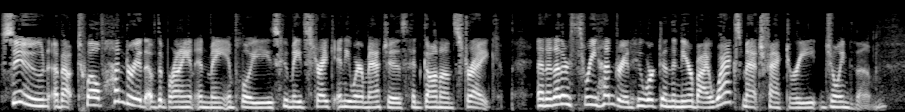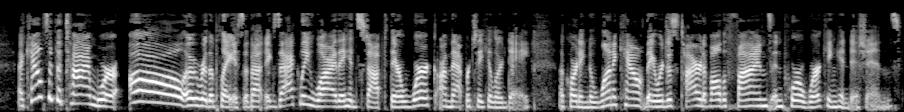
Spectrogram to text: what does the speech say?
Soon, about 1,200 of the Bryant and May employees who made Strike Anywhere matches had gone on strike, and another 300 who worked in the nearby wax match factory joined them. Accounts at the time were all over the place about exactly why they had stopped their work on that particular day. According to one account, they were just tired of all the fines and poor working conditions.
